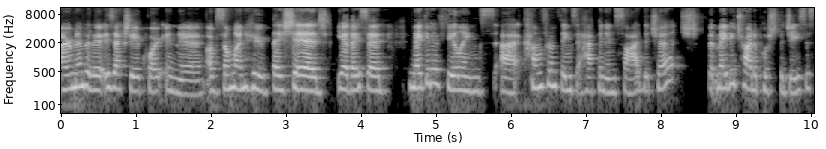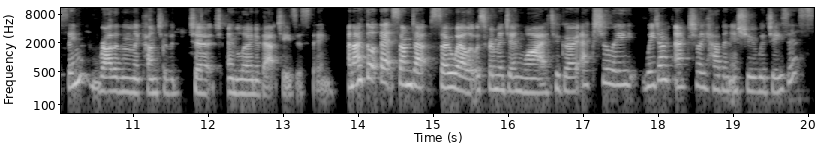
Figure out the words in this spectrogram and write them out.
I remember there is actually a quote in there of someone who they shared, yeah, they said, negative feelings uh, come from things that happen inside the church, but maybe try to push the Jesus thing rather than the come to the church and learn about Jesus thing. And I thought that summed up so well. It was from a Gen Y to go, actually, we don't actually have an issue with Jesus,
